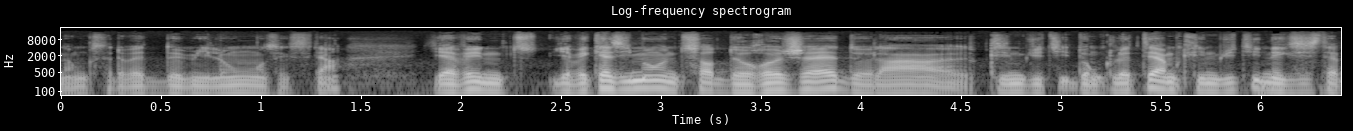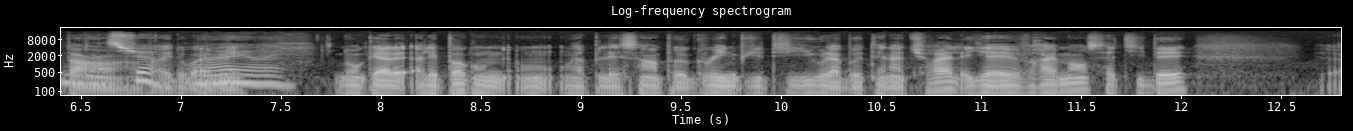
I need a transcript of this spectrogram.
donc ça devait être 2011, etc. Il y avait, une, il y avait quasiment une sorte de rejet de la clean beauty. Donc le terme clean beauty n'existait pas. Bien sûr. Donc à, l'époque, on, appelait ça un peu green beauty ou la beauté naturelle. Et il y avait vraiment cette idée. Euh,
